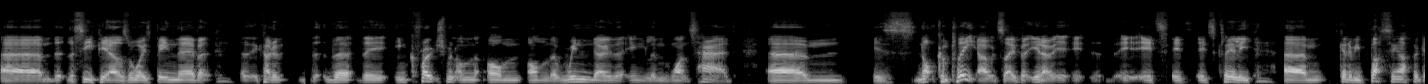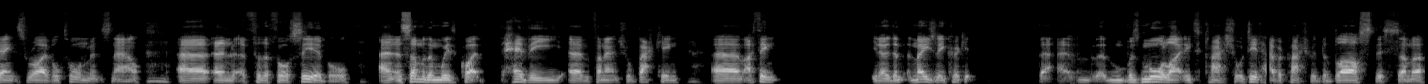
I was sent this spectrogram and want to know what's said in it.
Um, the, the, CPL has always been there, but kind of the the encroachment on on on the window that England once had um, is not complete, I would say. But you know, it, it, it's it's it's clearly um, going to be butting up against rival tournaments now, uh, and for the foreseeable, and, some of them with quite heavy um, financial backing. Um, I think you know the Major League Cricket that uh, was more likely to clash or did have a clash with the blast this summer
